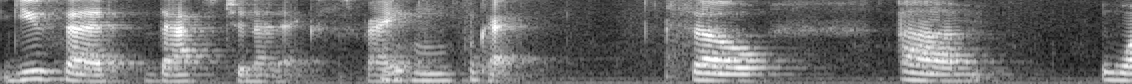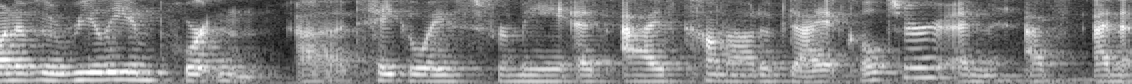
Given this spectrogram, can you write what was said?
You said that's genetics, right? Okay. So, um, one of the really important uh, takeaways for me as I've come out of diet culture and I've and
